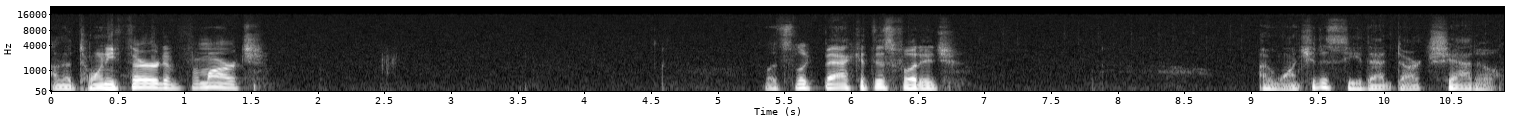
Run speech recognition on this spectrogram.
on the 23rd of March. Let's look back at this footage. I want you to see that dark shadow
